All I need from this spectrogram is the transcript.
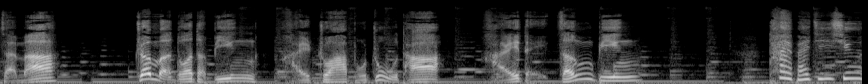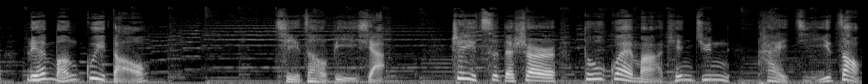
怎么，这么多的兵还抓不住他？还得增兵？”太白金星连忙跪倒：“启奏陛下，这次的事儿都怪马天君太急躁。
